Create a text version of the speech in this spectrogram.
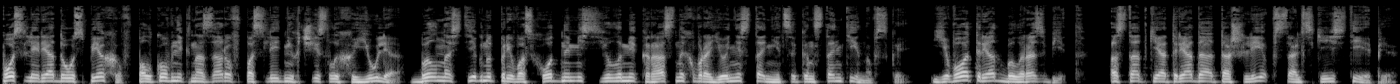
После ряда успехов полковник Назаров в последних числах июля был настигнут превосходными силами красных в районе станицы Константиновской. Его отряд был разбит. Остатки отряда отошли в Сальские степи.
